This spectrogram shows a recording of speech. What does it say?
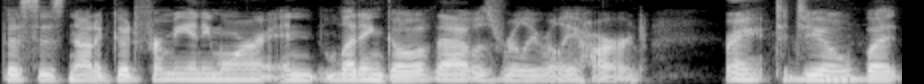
this is not a good for me anymore, and letting go of that was really, really hard Right. to do. Mhm. But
